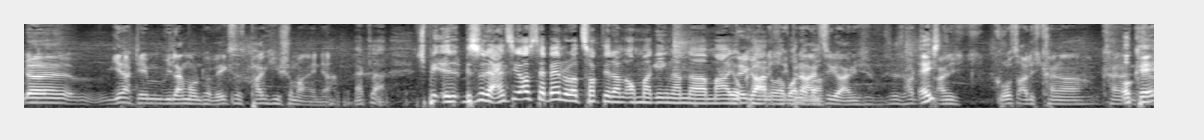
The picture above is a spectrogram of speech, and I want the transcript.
Äh, je nachdem, wie lange man unterwegs ist, packe ich die schon mal ein, ja. Ja klar. Spiel, äh, bist du der Einzige aus der Band oder zockt ihr dann auch mal gegeneinander Mario Nee, Kart nicht. Ich oder bin der? Einzige eigentlich. Das hat Echt? eigentlich großartig keiner, keiner Okay.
